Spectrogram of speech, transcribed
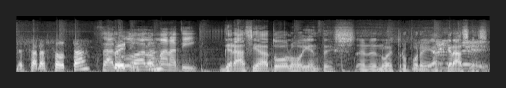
de Sarasota. Saludos a los manatí. Gracias a todos los oyentes eh, nuestros por allá. Gracias.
